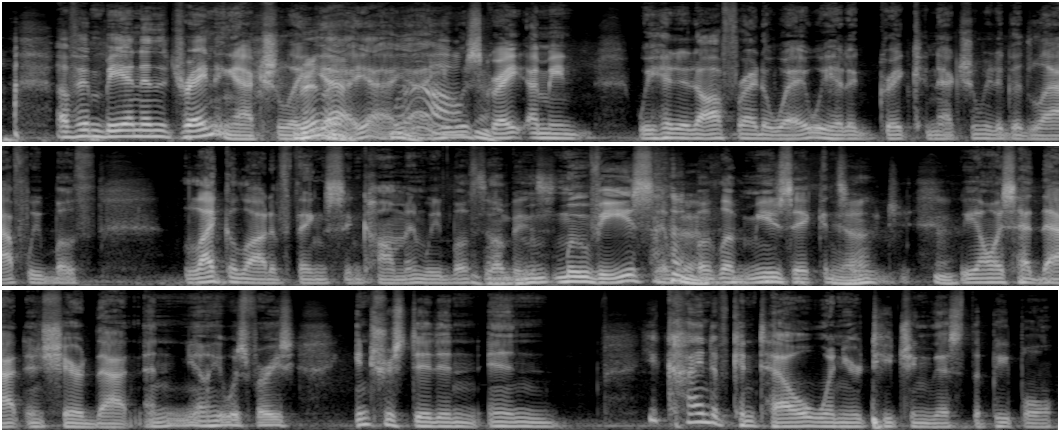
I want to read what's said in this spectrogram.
of him being in the training actually Really? yeah yeah yeah he was great i mean we hit it off right away we had a great connection we had a good laugh we both like a lot of things in common. We both love m- movies and we both love music and so Yeah. we always had that and shared that. And you know he was very interested in in you kind of can tell when you're teaching this the people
